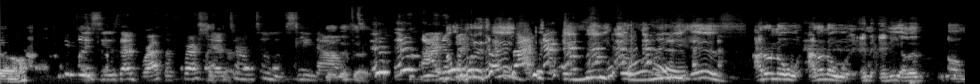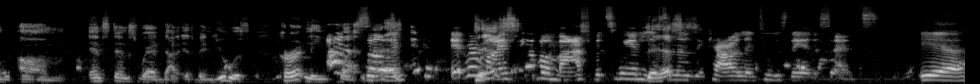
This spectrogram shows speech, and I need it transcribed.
Yeah. Can you please use that breath of fresh air term too loosely now? Yeah, that's it. I know, No, but but it is. It, it really, it really is. I don't know. I don't know in any other um um instance where that has been used currently. Ah, but So it, it, it reminds This- me of a mash between This- listeners and Carole and Tuesday in a sense. yeah.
